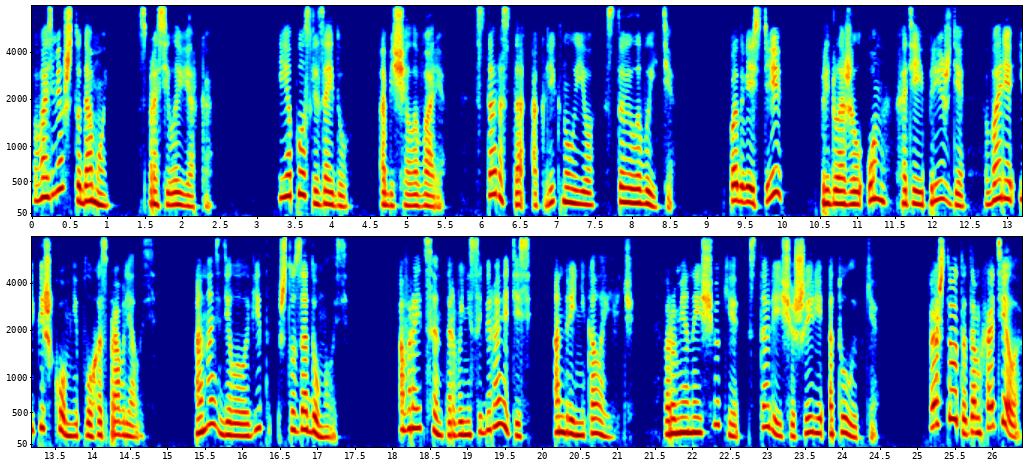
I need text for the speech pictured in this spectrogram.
Возьмешь что домой?» — спросила Верка. «Я после зайду», — обещала Варя. Староста окликнул ее, стоило выйти. Подвести? предложил он, хотя и прежде Варя и пешком неплохо справлялась. Она сделала вид, что задумалась. «А в райцентр вы не собираетесь, Андрей Николаевич?» Румяные щеки стали еще шире от улыбки. «А что ты там хотела?»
